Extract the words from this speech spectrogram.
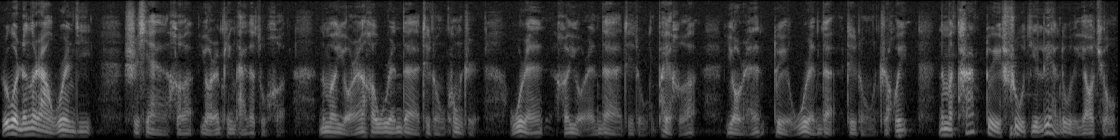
如果能够让无人机实现和有人平台的组合，那么有人和无人的这种控制，无人和有人的这种配合。有人对无人的这种指挥，那么他对数据链路的要求，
